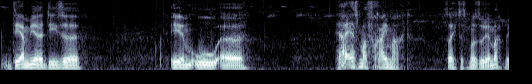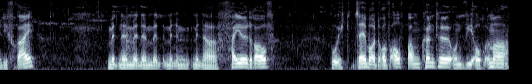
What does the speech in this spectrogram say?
der mir diese EMU äh, ja erstmal frei macht. Sag ich das mal so. Der macht mir die frei mit, ne, mit, ne, mit, mit, mit einer Pfeil drauf, wo ich selber drauf aufbauen könnte und wie auch immer.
